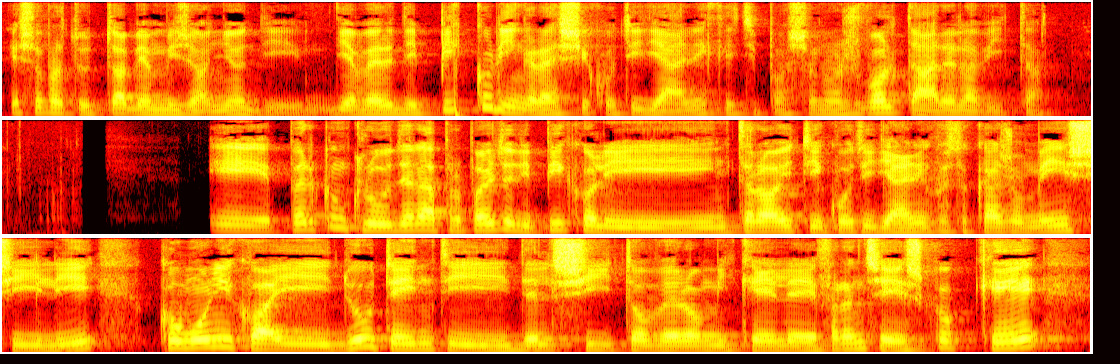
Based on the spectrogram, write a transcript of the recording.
e soprattutto abbiamo bisogno di, di avere dei piccoli ingressi quotidiani che ci possono svoltare la vita. E per concludere, a proposito di piccoli introiti quotidiani, in questo caso mensili, comunico ai due utenti del sito, ovvero Michele e Francesco, che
